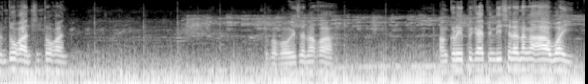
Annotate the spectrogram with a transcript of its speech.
Suntukan, suntukan. Pagpapawisan ako ah. Ang creepy kahit hindi sila nang-aaway.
